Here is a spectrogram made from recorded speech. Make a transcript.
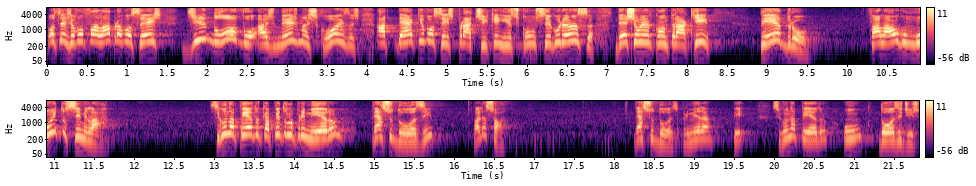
Ou seja, eu vou falar para vocês de novo as mesmas coisas, até que vocês pratiquem isso com segurança. Deixa eu encontrar aqui, Pedro fala algo muito similar. 2 Pedro, capítulo 1, verso 12, olha só. Verso 12, 1 2 Pedro 1, 12 diz:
